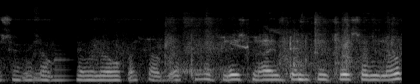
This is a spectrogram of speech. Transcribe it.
है सभी लोग सभी लोगों का स्वागत है। प्लीज़ लाइक डन कीजिए सभी लोग।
